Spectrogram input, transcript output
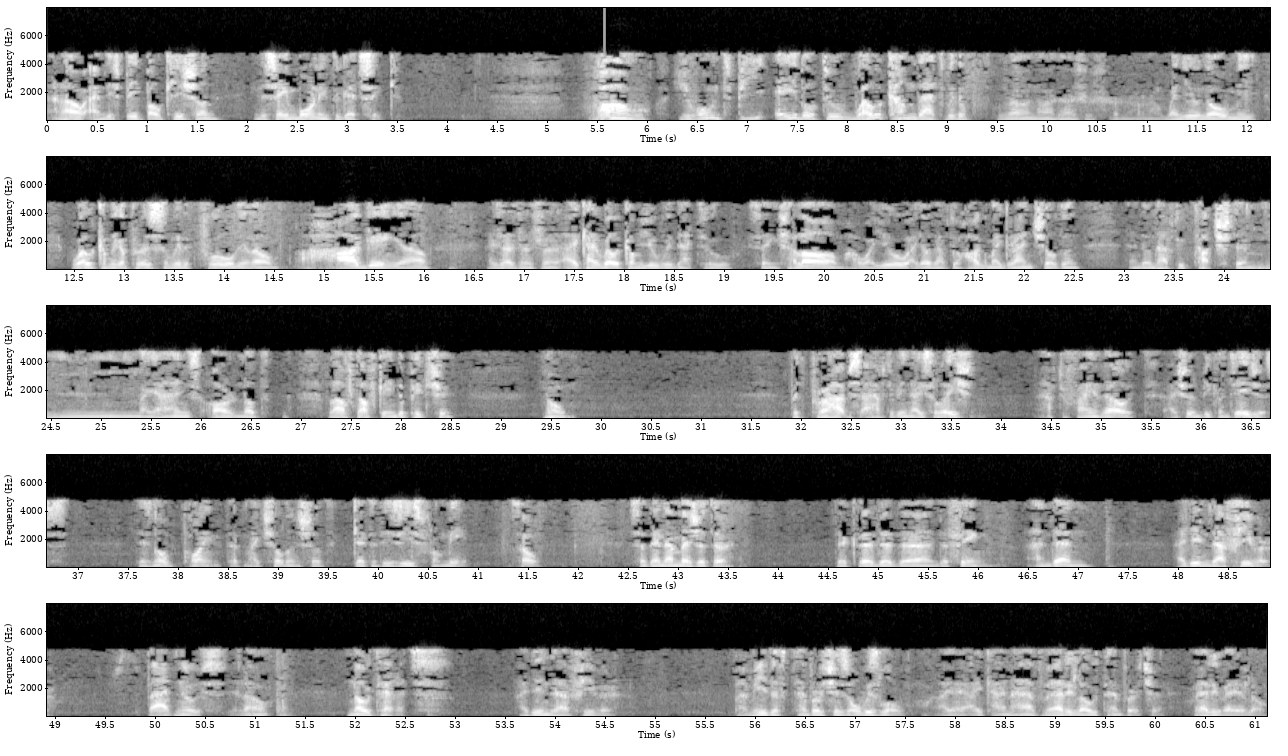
And now I'm this big Balkishon in the same morning to get sick wow, you won't be able to welcome that with a, no, no, no, no, when you know me, welcoming a person with a full, you know, hugging, you know, I can welcome you with that too, saying shalom, how are you? I don't have to hug my grandchildren and don't have to touch them. Mm, my hands are not lavdafke in the picture. No. But perhaps I have to be in isolation. I have to find out. I shouldn't be contagious. There's no point that my children should get the disease from me. So, so then I measured the, the, the, the, the, thing. And then I didn't have fever. Bad news, you know. No terrets. I didn't have fever. By me, the temperature is always low. I, I can have very low temperature. Very, very low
